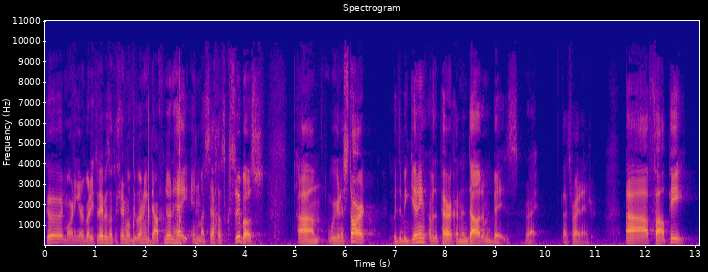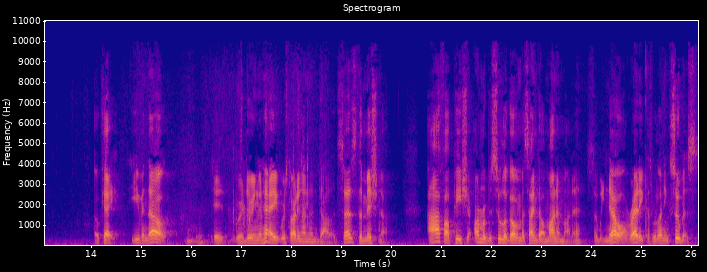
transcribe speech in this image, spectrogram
Good morning, everybody. Today, Bezat Hashem, we'll be learning Daf Nun Hey in Maseches Ksubos. Um, we're going to start with the beginning of the parak on Nandalad Amid Beis. Right. That's right, Andrew. Uh, Falpi. Okay. Even though it, we're doing Nun Hey, we're starting on Nandalad. Says the Mishnah. Dalmane mane. So we know already, because we're learning Ksubas,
